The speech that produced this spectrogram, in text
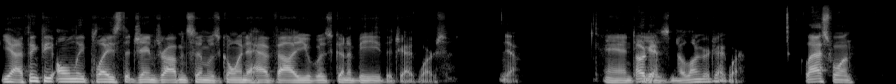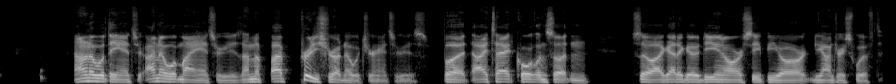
Yeah, I think the only place that James Robinson was going to have value was going to be the Jaguars. Yeah. And he is no longer a Jaguar. Last one. I don't know what the answer. I know what my answer is. I'm, I'm pretty sure I know what your answer is. But I tagged Courtland Sutton, so I got to go DNR, CPR, DeAndre Swift.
